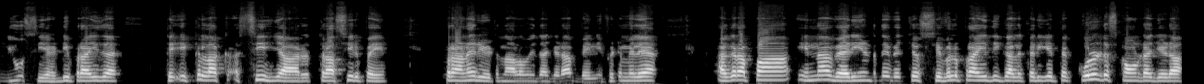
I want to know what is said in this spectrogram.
ਨਿਊ CSD ਪ੍ਰਾਈਸ ਹੈ ਤੇ 180083 ਰੁਪਏ ਪੁਰਾਣੇ ਰੇਟ ਨਾਲੋਂ ਇਹਦਾ ਜਿਹੜਾ ਬੈਨੀਫਿਟ ਮਿਲਿਆ। ਅਗਰ ਆਪਾਂ ਇਹਨਾਂ ਵੇਰੀਐਂਟ ਦੇ ਵਿੱਚ ਸਿਵਲ ਪ੍ਰਾਈਸ ਦੀ ਗੱਲ ਕਰੀਏ ਤਾਂ ਕੁੱਲ ਡਿਸਕਾਊਂਟ ਹੈ ਜਿਹੜਾ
